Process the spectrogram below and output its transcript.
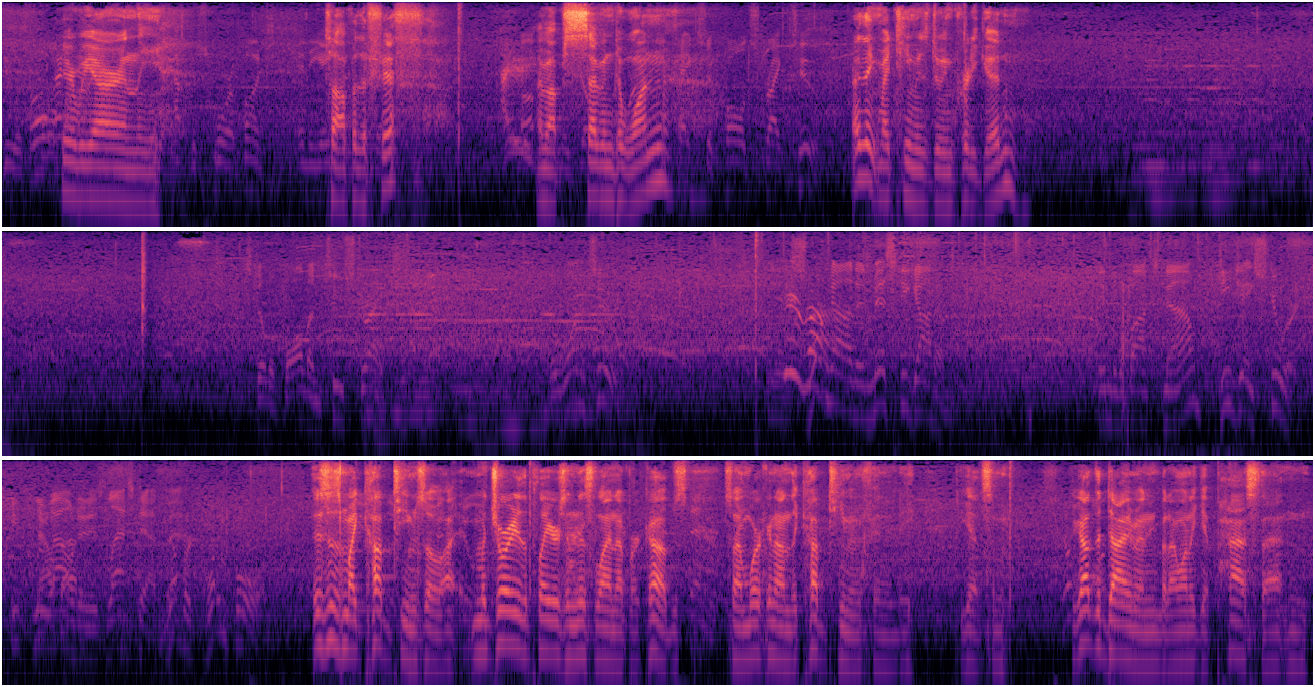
is fall Here we are in the have to Here we are in the top of the fifth. I'm up 7 to 1. Takes a called strike two. I think my team is doing pretty good. Two strikes. The one-two Swung on and missed. He got him. Into the box now. DJ Stewart. He flew Now out batting. at his last at. Number 24. This is my Cub team, so I, majority of the players in this lineup are Cubs. So I'm working on the Cub team Affinity to get some. I got the diamond, but I want to get past that and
